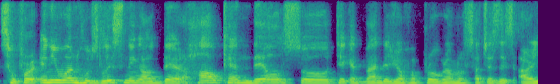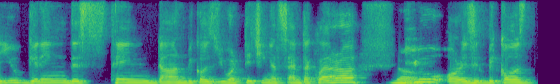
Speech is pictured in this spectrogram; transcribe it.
so for anyone who's listening out there, how can they also take advantage of a program such as this? Are you getting this thing done because you are teaching at Santa Clara, no. you, or is it because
